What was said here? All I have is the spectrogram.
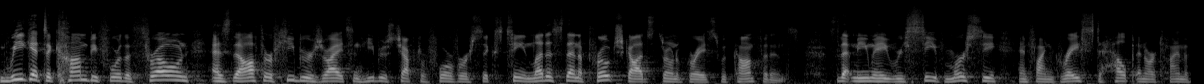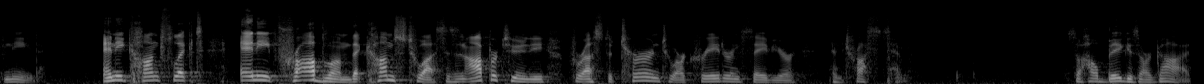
we get to come before the throne as the author of Hebrews writes in Hebrews chapter 4 verse 16. Let us then approach God's throne of grace with confidence so that we may receive mercy and find grace to help in our time of need. Any conflict, any problem that comes to us is an opportunity for us to turn to our creator and savior and trust him. So how big is our God?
